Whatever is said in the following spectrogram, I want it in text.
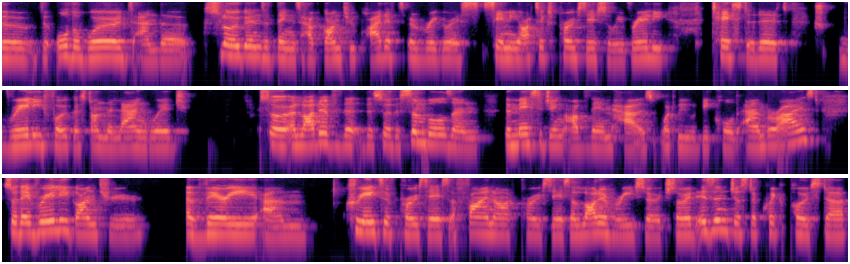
the, the, all the words and the slogans and things have gone through quite a, a, rigorous semiotics process. So we've really tested it, really focused on the language. So a lot of the, the so the symbols and the messaging of them has what we would be called amberized. So they've really gone through a very um, creative process, a fine art process, a lot of research. So it isn't just a quick poster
